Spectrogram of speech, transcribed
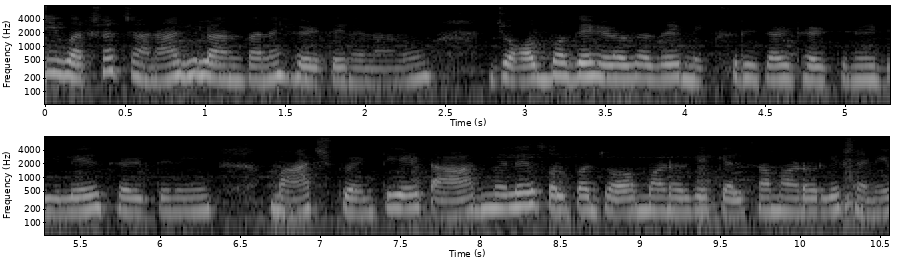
ಈ ವರ್ಷ ಚೆನ್ನಾಗಿಲ್ಲ ಅಂತಲೇ ಹೇಳ್ತೀನಿ ನಾನು. ಜಾಬ್ ಬಗ್ಗೆ ಹೇಳೋದಾದರೆ ಮಿಕ್ಸ್ ರಿಸಲ್ಟ್ ಹೇಳ್ತೀನಿ, ಡಿಲೇಸ್ ಹೇಳ್ತೀನಿ. ಮಾರ್ಚ್ ಟ್ವೆಂಟಿ ಏಯ್ಟ್ ಆದಮೇಲೆ ಸ್ವಲ್ಪ ಜಾಬ್ ಮಾಡೋರಿಗೆ, ಕೆಲಸ ಮಾಡೋರಿಗೆ ಶನಿ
